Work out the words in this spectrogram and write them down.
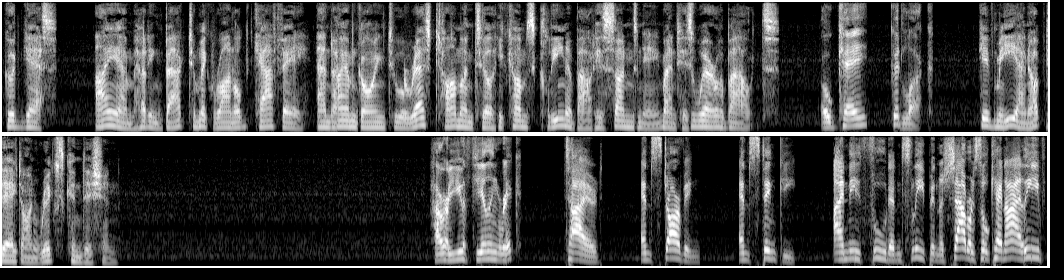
Good guess. I am heading back to McRonald Cafe, and I am going to arrest Tom until he comes clean about his son's name and his whereabouts. Okay, good luck. Give me an update on Rick's condition. How are you feeling, Rick? Tired, and starving, and stinky. I need food and sleep in the shower, so can I leave?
